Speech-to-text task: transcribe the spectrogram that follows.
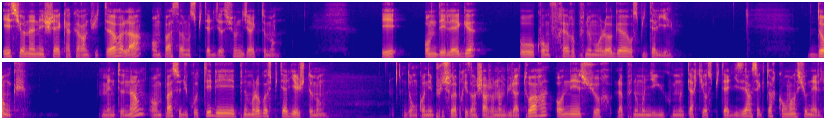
Et si on a un échec à 48 heures, là, on passe à l'hospitalisation directement et on délègue aux confrères pneumologues hospitaliers. Donc, maintenant, on passe du côté des pneumologues hospitaliers, justement. Donc, on n'est plus sur la prise en charge en ambulatoire, on est sur la pneumonie communautaire qui est hospitalisée en secteur conventionnel.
